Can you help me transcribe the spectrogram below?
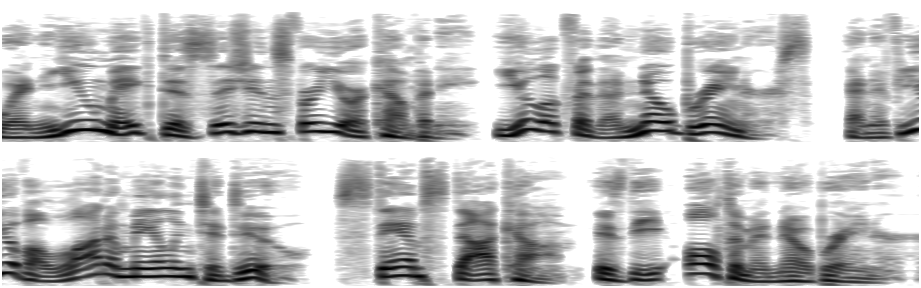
When you make decisions for your company, you look for the no-brainers. And if you have a lot of mailing to do, stamps.com is the ultimate no-brainer.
